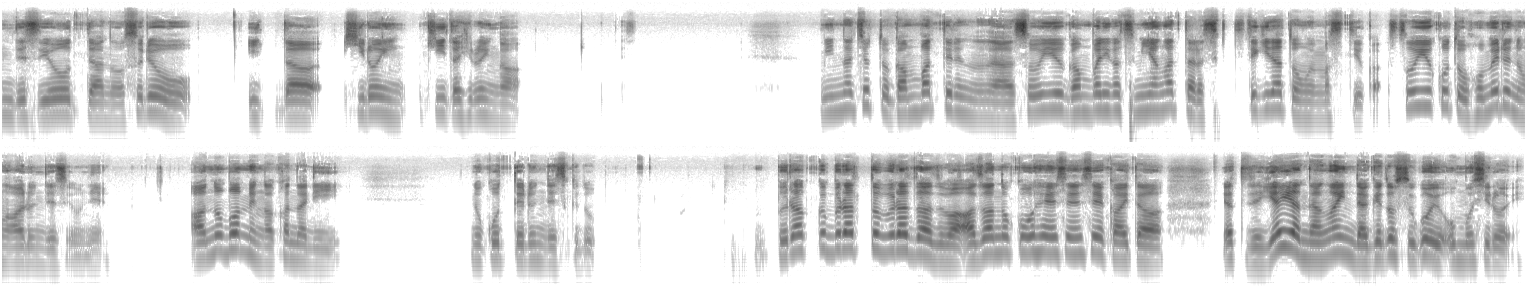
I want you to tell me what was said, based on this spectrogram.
んですよって、あの、それを言ったヒロイン、聞いたヒロインが、みんなちょっと頑張ってるのなら、そういう頑張りが積み上がったら素敵だと思いますっていうか、そういうことを褒めるのがあるんですよね。あの場面がかなり残ってるんですけど、ブラックブラッドブラザーズは浅野浩平先生書いたやつで、やや長いんだけど、すごい面白い。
